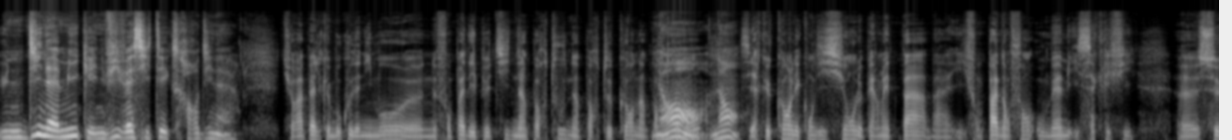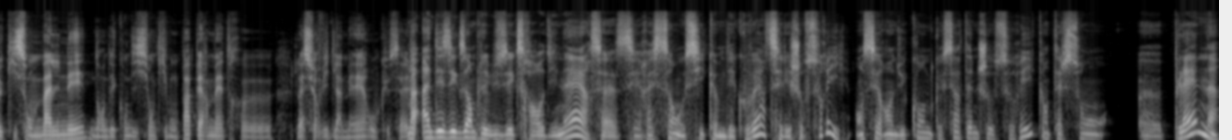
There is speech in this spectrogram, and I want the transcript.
une dynamique et une vivacité extraordinaire. Tu rappelles que beaucoup d'animaux euh, ne font pas des petits n'importe où, n'importe quand, n'importe comment. Non, C'est-à-dire que quand les conditions ne le permettent pas, bah, ils font pas d'enfants ou même ils sacrifient euh, ceux qui sont mal nés dans des conditions qui vont pas permettre euh, la survie de la mère ou que sais-je. Bah, un des exemples les plus extraordinaires, c'est récent aussi comme découverte, c'est les chauves-souris. On s'est rendu compte que certaines chauves-souris, quand elles sont euh, pleine,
